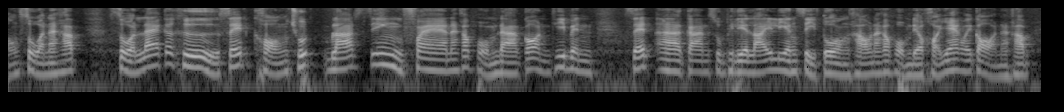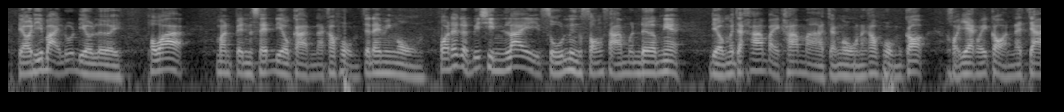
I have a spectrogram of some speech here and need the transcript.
2 ส่วนนะครับ ส่วนแรกก็คือเซตของชุด Blasting Fair นะครับผมดากอนที่เป็นเซตอาการ Superior Light เรียง 4 ตัวของเขานะครับผมเดี๋ยวขอแยกไว้ก่อนนะครับ เดี๋ยวอธิบายรวดเดียวเลย เพราะว่ามันเป็นเซตเดียวกันนะครับผมจะได้ไม่งง เพราะถ้าเกิดพี่ชินไล่ 0 1 2 3 เหมือนเดิมเนี่ย เดี๋ยวมันจะข้ามไปข้ามมาจะงงนะครับผมก็ขอแยกไว้ก่อนนะจ๊ะ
